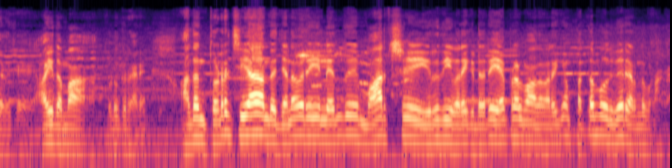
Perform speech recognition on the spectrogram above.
அதுக்கு ஆயுதமாக கொடுக்குறாரு. அதன் தொடர்ச்சியாக அந்த ஜனவரியிலேருந்து மார்ச் இறுதி வரை கிட்டத்தட்ட ஏப்ரல் மாதம் வரைக்கும் பத்தொம்போது பேர் இறந்து போனாங்க.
